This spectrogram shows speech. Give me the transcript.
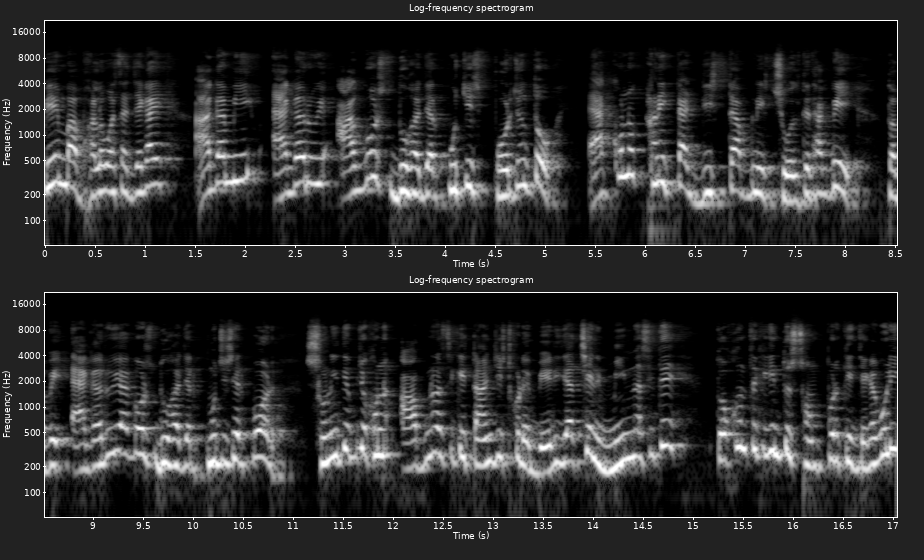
প্রেম বা ভালোবাসার জায়গায় আগামী এগারোই আগস্ট দু হাজার পঁচিশ পর্যন্ত এখনও খানিকটা ডিস্টার্ব নিয়ে চলতে থাকবে। তবে এগারোই আগস্ট দু হাজার পঁচিশের পর শনিদেব যখন আপনার রাশিকে ট্রানজিস্ট করে বেরিয়ে যাচ্ছেন মীন রাশিতে, তখন থেকে কিন্তু সম্পর্কের জায়গাগুলি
